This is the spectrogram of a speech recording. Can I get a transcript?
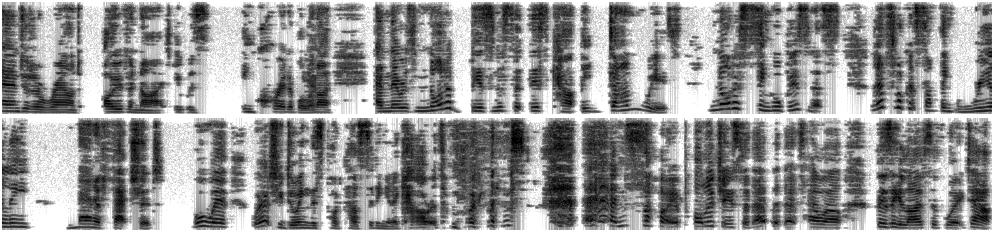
turned it around overnight. It was incredible. Yeah. And I, and there is not a business that this can't be done with. Not a single business. Let's look at something really manufactured. Well, we're, we're actually doing this podcast sitting in a car at the moment. and so apologies for that, but that's how our busy lives have worked out.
